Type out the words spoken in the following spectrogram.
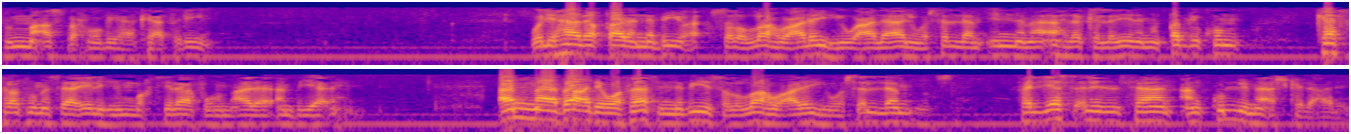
ثم أصبحوا بها كافرين. ولهذا قال النبي صلى الله عليه وعلى آله وسلم إنما أهلك الذين من قبلكم كثرة مسائلهم واختلافهم على أنبيائهم. أما بعد وفاة النبي صلى الله عليه وسلم فليسأل الإنسان عن كل ما أشكل عليه.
